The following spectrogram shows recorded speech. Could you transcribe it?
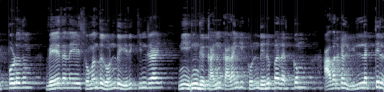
எப்பொழுதும் வேதனையை சுமந்து கொண்டு இருக்கின்றாய். நீ இங்கு கண் கலங்கி கொண்டிருப்பதற்கும் அவர்கள் இல்லத்தில்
